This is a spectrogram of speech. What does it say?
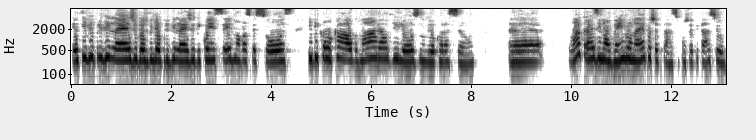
Eu tive o privilégio, Deus me deu o privilégio de conhecer novas pessoas e de colocar algo maravilhoso no meu coração. É, lá atrás, em novembro, né, Pastor Epitácio, Pastor Epitácio,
